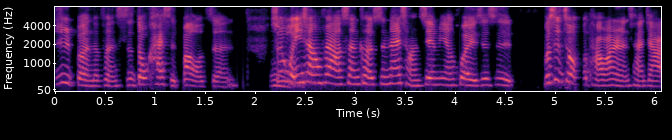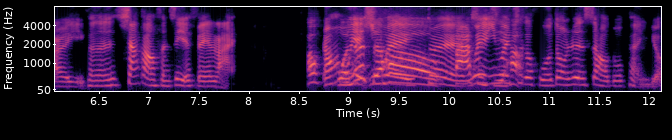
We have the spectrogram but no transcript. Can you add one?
日本的粉丝都开始暴增，所以我印象非常深刻是那场见面会，就是不是只有台湾人参加而已，可能香港粉丝也飞来。哦，然后我那时候对，我也因为这个活动认识好多朋友。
